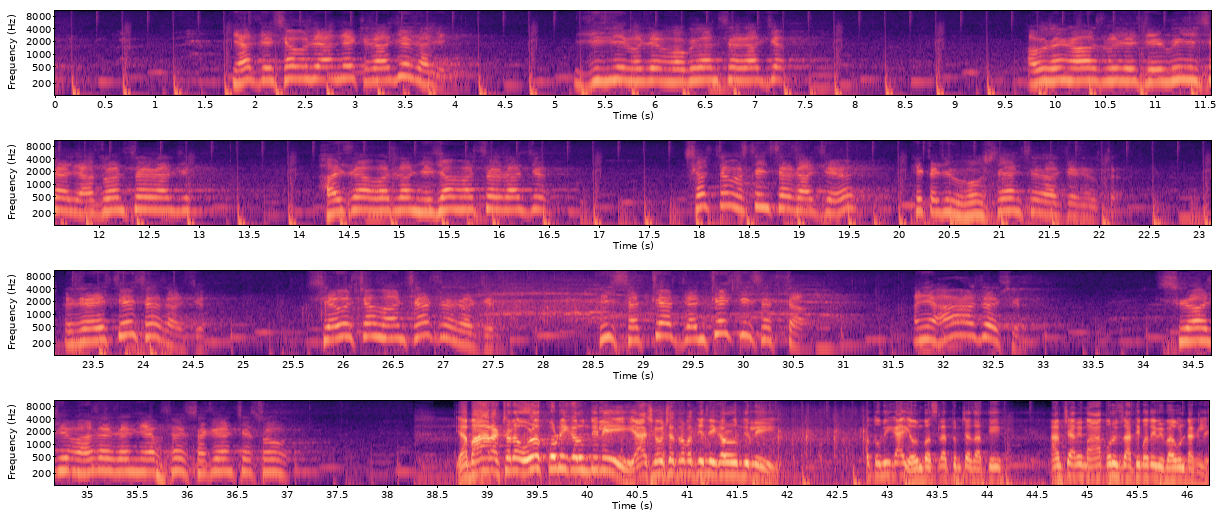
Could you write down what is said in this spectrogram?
या देशामध्ये अनेक राज्य झाली. दिल्लीमध्ये मोगलांचं राज्य औरंगाबादमध्ये देवीच्या यादवांचं राज्य हैदराबादला निजामाचं राज्य छत्रपतींचं राज्य हे कधी भोसल्यांचं राज्य नव्हतं. रयतेचं राज्य. शेवटच्या माणसाचं राज्य. ही सत्ता जनतेची सत्ता आणि हा आदर्श. शिवाजी महाराजांनी आपल्या सगळ्यांच्या सोबत या महाराष्ट्राला ओळख कोणी करून दिली? या शिवछत्रपतींनी करून दिली. तुम्ही काय घेऊन बसलात तुमच्या जाती? आमच्या आम्ही महापुरुष जातीमध्ये विभागून टाकले.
